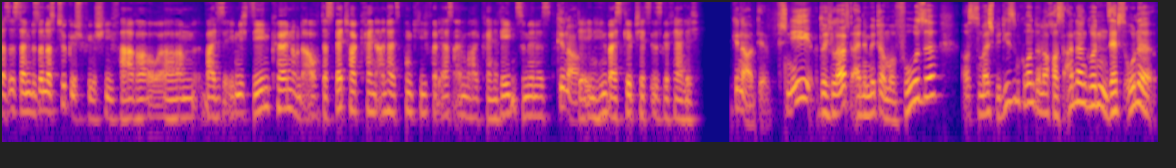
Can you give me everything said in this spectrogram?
das ist dann besonders tückisch für Skifahrer, ähm, weil sie es eben nicht sehen können und auch das Wetter keinen Anhaltspunkt liefert, erst einmal kein Regen zumindest, genau. der ihnen Hinweis gibt, jetzt ist es gefährlich. Genau, der Schnee durchläuft eine Metamorphose aus zum Beispiel diesem Grund und auch aus anderen Gründen. Selbst ohne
